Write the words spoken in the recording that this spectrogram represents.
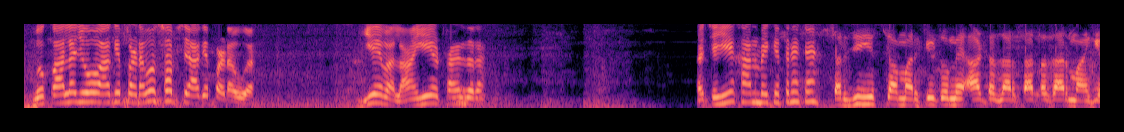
वो काला जो आगे पड़ा वो सबसे आगे पड़ा हुआ है। ये वाला हाँ ये उठाएँ जरा। अच्छा ये खान भाई कितने का सर जी इसका मार्केटों में आठ हज़ार सात हज़ार मांगे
